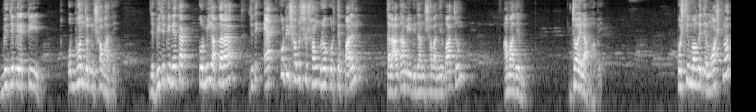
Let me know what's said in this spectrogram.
বিজেপির একটি অভ্যন্তরীণ সভাতে যে বিজেপি নেতা কর্মী আপনারা যদি এক কোটি সদস্য সংগ্রহ করতে পারেন, তাহলে আগামী বিধানসভা নির্বাচন আমাদের জয়লাভ হবে। পশ্চিমবঙ্গের যে মসনদ,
